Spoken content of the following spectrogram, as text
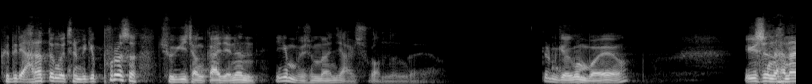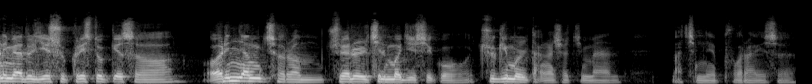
그들이 알았던 것처럼 이렇게 풀어서 주기 전까지는 이게 무슨 말인지 알 수가 없는 거예요. 그럼 결국 뭐예요? 이것은 하나님의 아들 예수 그리스도께서 어린 양처럼 죄를 짊어지시고 죽임을 당하셨지만 마침내 부활하여서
